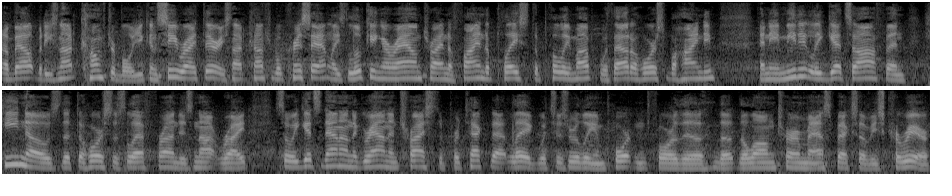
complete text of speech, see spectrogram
about, but he's not comfortable. You can see right there he's not comfortable. Chris Antley's looking around trying to find a place to pull him up without a horse behind him, and he immediately gets off, and he knows that the horse's left front is not right, so he gets down on the ground and tries to protect that leg, which is really important for the, the, the long-term aspects of his career.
